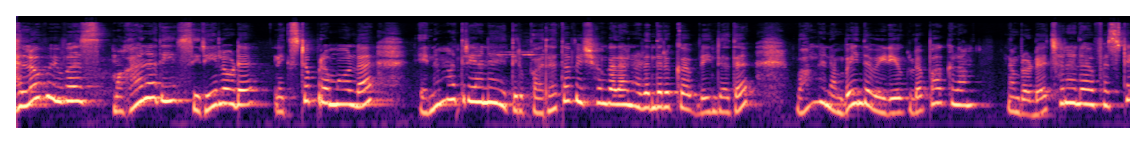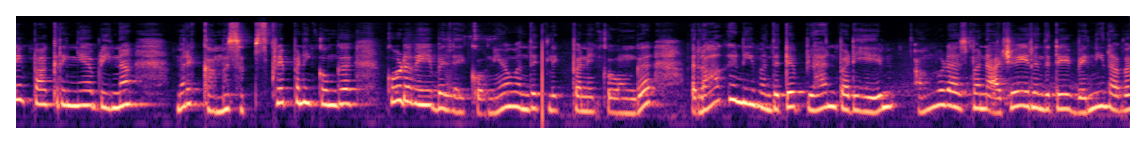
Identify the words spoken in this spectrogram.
ஹலோ வியூவர்ஸ் மகாநதி சீரியலோட நெக்ஸ்ட்டு ப்ரமோவில் என்ன மாதிரியான எதிர்பாராத விஷயங்கள்லாம் நடந்திருக்கு அப்படின்றத வாங்க நம்ம இந்த வீடியோக்குள்ளே பார்க்கலாம். நம்மளோட சேனலை ஃபஸ்ட் டைம் பார்க்குறீங்க அப்படின்னா மறக்காமல் சப்ஸ்கிரைப் பண்ணிக்கோங்க. கூடவே பெல் ஐக்கோனையும் வந்து கிளிக் பண்ணிக்கோங்க. ராகினி வந்துட்டு பிளான் படியே அவங்களோட ஹஸ்பண்ட் அஜய் இருந்துட்டு வெண்ணிலாவை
